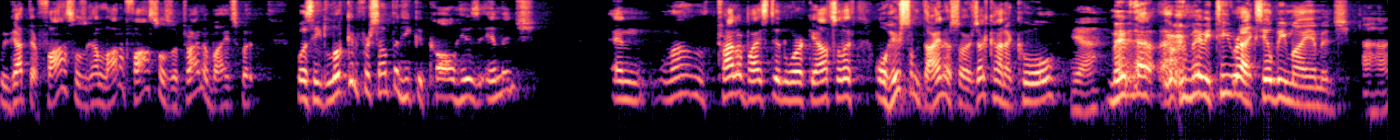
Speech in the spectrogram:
we've got their fossils, we've got a lot of fossils of trilobites, but was he looking for something he could call his image? And well, trilobites didn't work out, so let's, oh, here's some dinosaurs. They're kind of cool. Yeah. Maybe that, maybe T Rex, he'll be my image. Uh huh.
